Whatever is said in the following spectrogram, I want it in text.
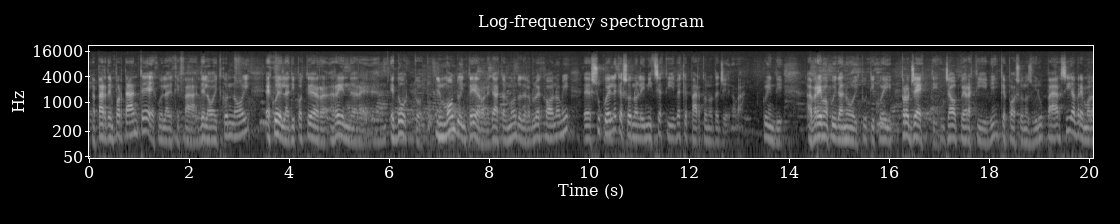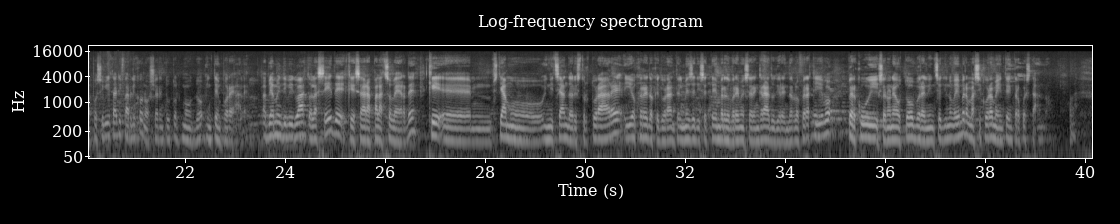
La parte importante è quella che fa Deloitte con noi, è quella di poter rendere edotto il mondo intero legato al mondo della Blue Economy eh, su quelle che sono le iniziative che partono da Genova. Quindi Avremo qui da noi tutti quei progetti già operativi che possono svilupparsi e avremo la possibilità di farli conoscere in tutto il mondo in tempo reale. Abbiamo individuato la sede che sarà Palazzo Verde che eh, stiamo iniziando a ristrutturare, io credo che durante il mese di settembre dovremo essere in grado di renderlo operativo, per cui se non è a ottobre all'inizio di novembre ma sicuramente entro quest'anno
